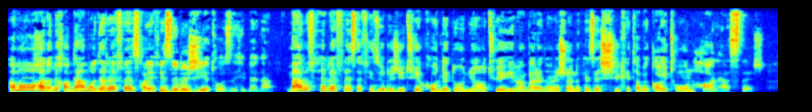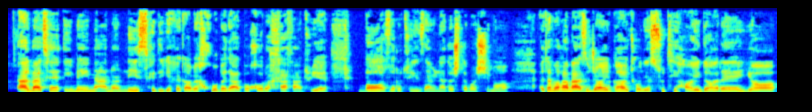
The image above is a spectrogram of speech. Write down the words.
اما حالا می‌خوام در مورد reference های فیزیولوژی توضیحی بدم. معروف reference فیزیولوژی توی کل دنیا و توی ایران برای دانشجویان پزشکی کتاب گایتون حال هستش. البته این به این معنا نیست که دیگه کتاب خوب به درد بخور و خفن توی بازار رو توی این زمینه نداشته باشیم ما اتفاقا بعضی جای گایتون یه سوتی هایی داره یا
